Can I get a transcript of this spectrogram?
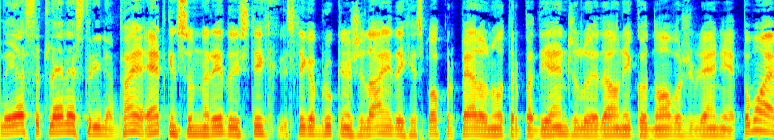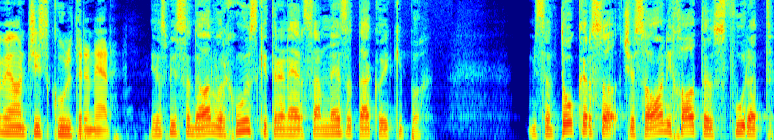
Ne, jaz se tle ne strinjam. Kaj je Atkinson naredil iz, teh, iz tega Brooklyna želani, da jih je sploh pripeljal noter, pa D'Angelo je dal neko novo življenje. Po mojem je on čist kul cool trener. Jaz mislim, da je on vrhunski trener, sam ne za tako ekipo. Mislim, to, kar so, če so oni hoteli sfurati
